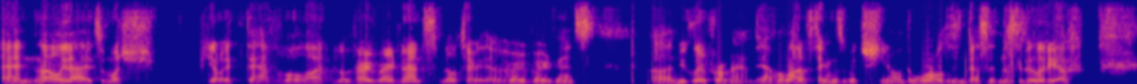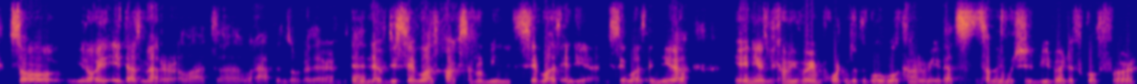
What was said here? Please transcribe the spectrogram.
And not only that, it's a much you know, it, they have a lot, a very, very advanced military. They have a very, very advanced uh, nuclear program. They have a lot of things which, you know, the world is invested in the stability of. So, you know, it, it does matter a lot uh, what happens over there. And if destabilize Pakistan would mean destabilize India. Destabilize India, you know, India is becoming very important to the global economy. That's something which would be very difficult for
